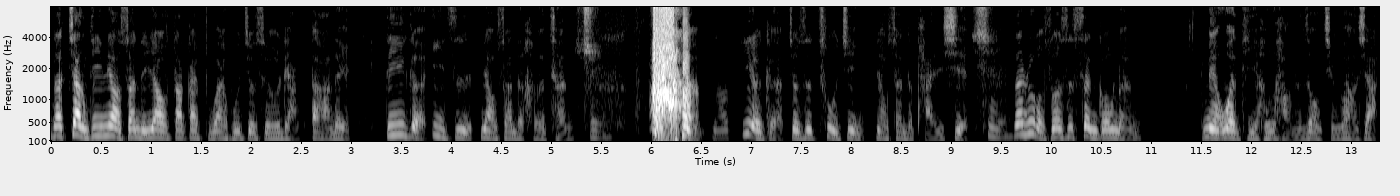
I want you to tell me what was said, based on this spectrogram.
那降低尿酸的药物大概不外乎就是有两大类，第一个抑制尿酸的合成，是。然后第二个就是促进尿酸的排泄，是。那如果说是肾功能没有问题很好的这种情况下，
